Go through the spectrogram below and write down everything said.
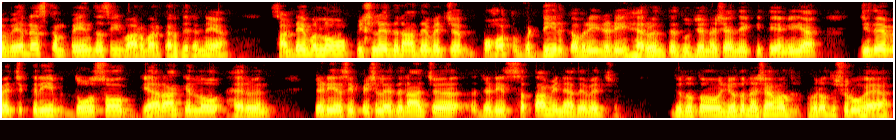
ਅਵੇਅਰਨੈਸ ਕੈਂਪੇਨਸ ਅਸੀਂ ਵਾਰ-ਵਾਰ ਕਰਦੇ ਰਹਿੰਦੇ ਆ ਸਾਡੇ ਵੱਲੋਂ ਪਿਛਲੇ ਦਿਨਾਂ ਦੇ ਵਿੱਚ ਬਹੁਤ ਵੱਡੀ ਰਿਕਵਰੀ ਜਿਹੜੀ ਹੈਰੋਇਨ ਤੇ ਦੂਜੇ ਨਸ਼ਿਆਂ ਦੀ ਕੀਤੀਆਂ ਗਈਆਂ ਜਿਹਦੇ ਵਿੱਚ ਕਰੀਬ 211 ਕਿਲੋ ਹੈਰੋਇਨ ਜਿਹੜੀ ਅਸੀਂ ਪਿਛਲੇ ਦਿਨਾਂ 'ਚ ਜਿਹੜੀ 7 ਮਹੀਨਿਆਂ ਦੇ ਵਿੱਚ ਜਦੋਂ ਤੋਂ ਯੁੱਧ ਨਸ਼ਾ ਵਿਰੁੱਧ- ਵਿਰੁੱਧ ਸ਼ੁਰੂ ਹੋਇਆ,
